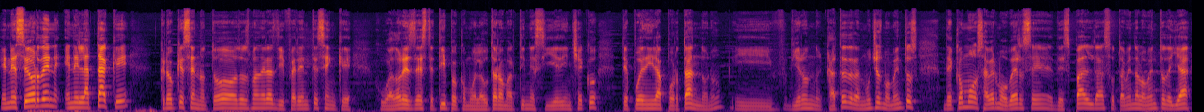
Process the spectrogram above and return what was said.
en ese orden. En el ataque, creo que se notó dos maneras diferentes en que jugadores de este tipo como Lautaro Martínez y Edin Checo te pueden ir aportando, ¿no? Y dieron cátedra en muchos momentos de cómo saber moverse de espaldas o también al momento de ya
